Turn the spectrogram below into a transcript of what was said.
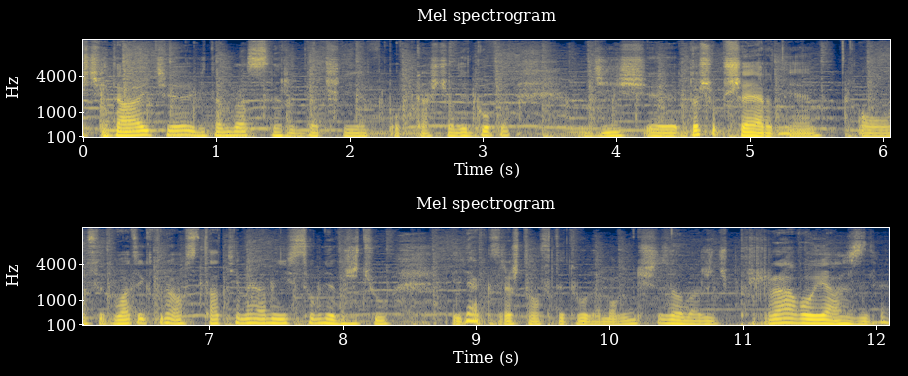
Cześć, witajcie, witam was serdecznie w podcaście głowie. Dziś e, dość obszernie o sytuacji, która ostatnio miała miejsce u mnie w życiu, jak zresztą w tytule mogliście zauważyć, prawo jazdy.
